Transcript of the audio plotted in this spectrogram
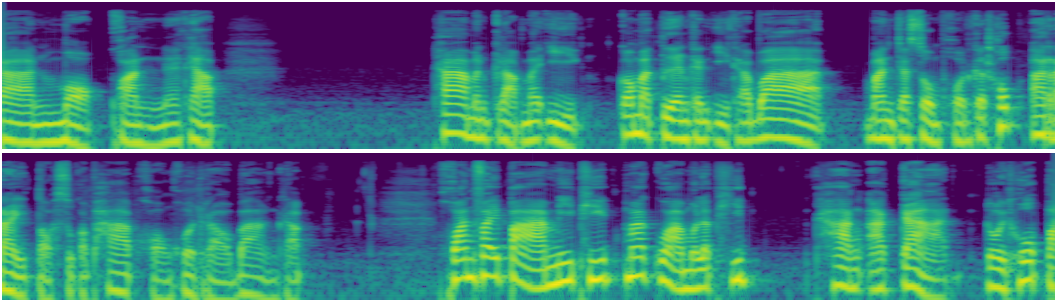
การหมอกควันนะครับ ถ้ามันกลับมาอีกก็มาเตือนกันอีกครับว่ามันจะส่งผลกระทบอะไรต่อสุขภาพของคนเราบ้างครับ ควันไฟป่ามีพิษมากกว่ามลพิษทางอากาศโดยทั่วไป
